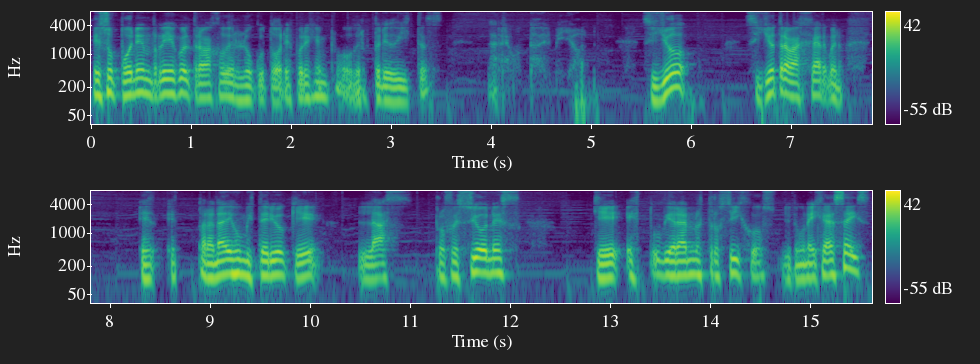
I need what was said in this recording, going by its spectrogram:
¿Eso pone en riesgo el trabajo de los locutores, por ejemplo, o de los periodistas? La pregunta del millón. Si yo, si yo trabajar, bueno, para nadie es un misterio que las profesiones que estudiarán nuestros hijos, yo tengo una hija de seis,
